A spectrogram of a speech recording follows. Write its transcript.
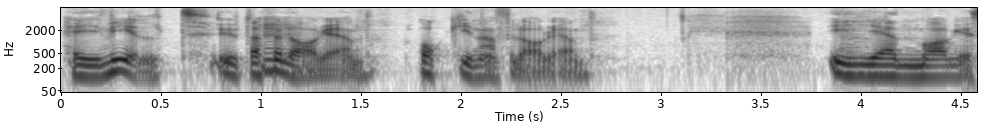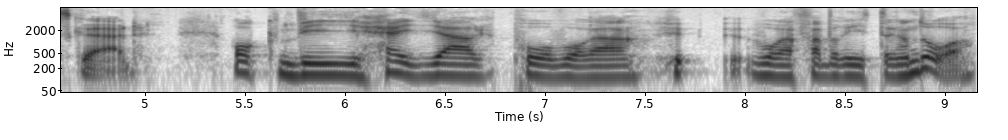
hej vilt utanför Mm. lagen och innanför lagen. I en magisk värld. Och vi hejar på våra, våra favoriter ändå.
